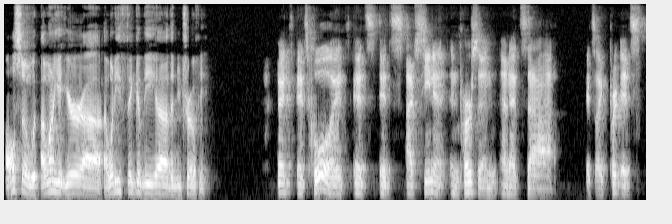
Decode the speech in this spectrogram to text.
also? I want to get your. Uh, what do you think of the uh, the new trophy? It's it's cool. It's it's it's. I've seen it in person, and it's uh, it's like it's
